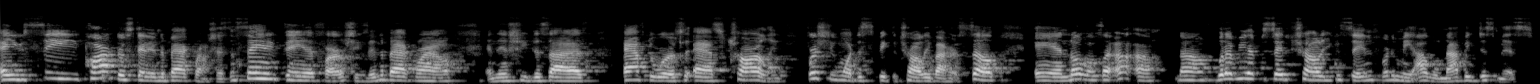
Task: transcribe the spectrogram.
And you see Parker standing in the background. She doesn't say anything at first. She's in the background. And then she decides afterwards to ask Charlie. First, she wanted to speak to Charlie by herself. And Nova was like, uh uh no, whatever you have to say to Charlie, you can say it in front of me. I will not be dismissed.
